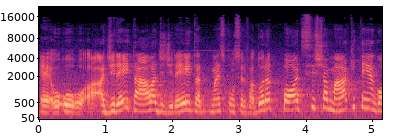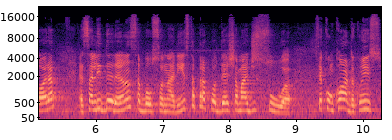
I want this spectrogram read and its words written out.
É, o, a direita, a ala de direita mais conservadora, pode se chamar que tem agora essa liderança bolsonarista para poder chamar de sua. Você concorda com isso?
